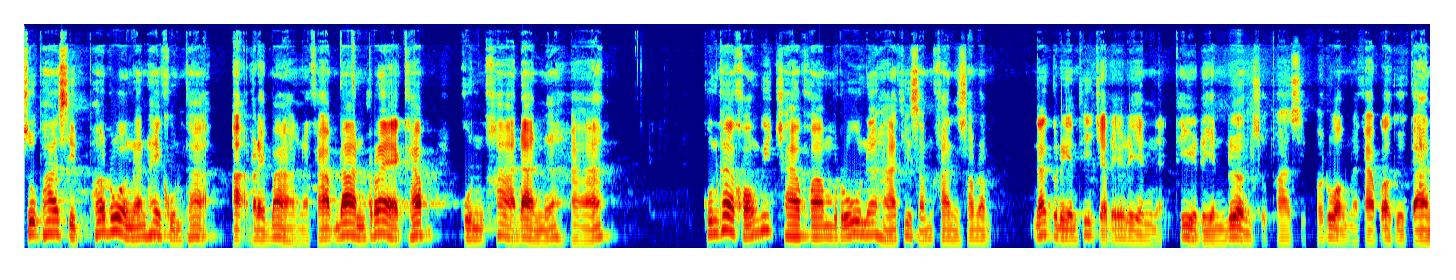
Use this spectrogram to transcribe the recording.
สุภาษิตพระร่วงนั้นให้คุณค่าอะไรบ้างนะครับ ด้านแรกครับ คุณค่าด้านเนื้อหา คุณค่าของวิชาความรู้เนื้อหาที่สำคัญสำหรับนักเรียนที่จะได้เรียนที่เรียนเรื่องสุภาษิตพระร่วงนะครับ ก็คือการ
